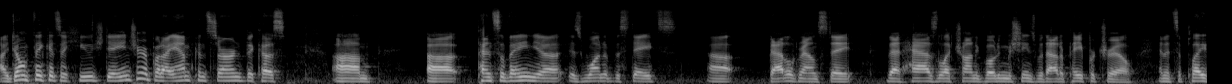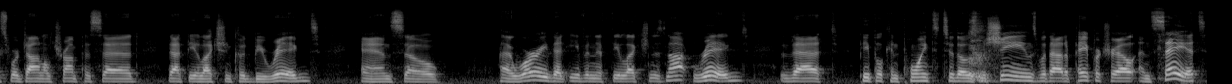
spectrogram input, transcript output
I don't think it's a huge danger, but I am concerned because um, uh, Pennsylvania is one of the states, uh, battleground state, that has electronic voting machines without a paper trail. And it's a place where Donald Trump has said that the election could be rigged. And so I worry that even if the election is not rigged, that people can point to those machines without a paper trail and say it,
